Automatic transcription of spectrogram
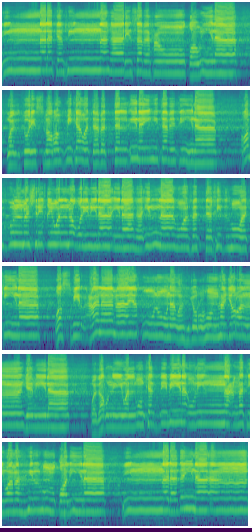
إن لك في النهار سبحا طويلا واذكر اسم ربك وتبتل إليه تبتيلا. رب المشرق والمغرب لا إله إلا هو فاتخذه وكيلا. واصبر على ما يقولون واهجرهم هجرا جميلا. وذرني والمكذبين أولي النعمة ومهلهم قليلا. إن لدينا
